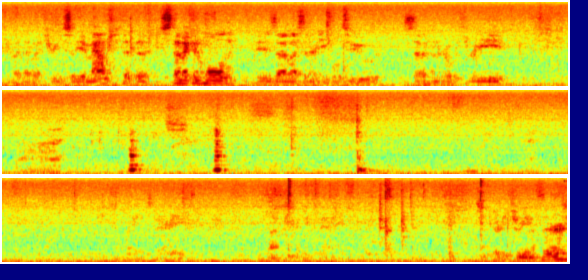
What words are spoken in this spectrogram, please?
divide that by three, so the amount that the stomach can hold is uh less than or equal to seven hundred over three. And a third.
